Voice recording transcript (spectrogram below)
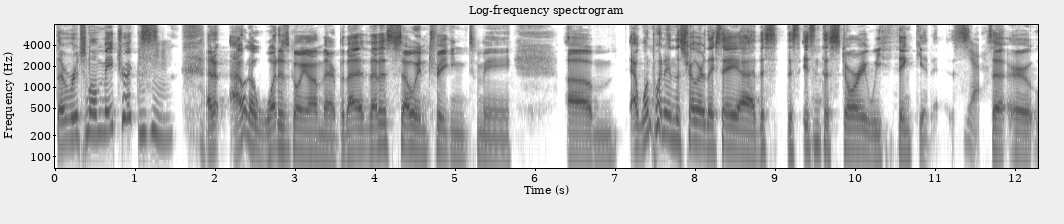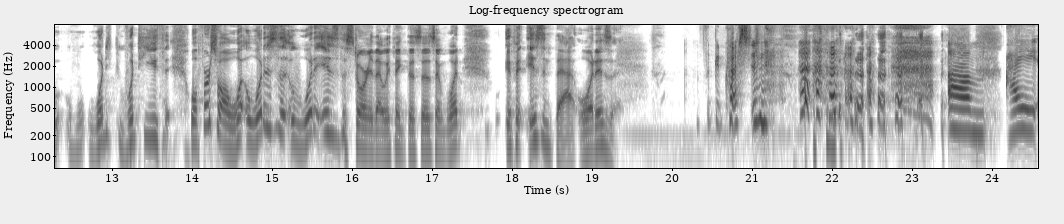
the original Matrix. Mm-hmm. I don't I don't know what is going on there, but that that is so intriguing to me. Um, at one point in this trailer, they say uh, this this isn't the story we think it is. Yeah. So, or what what do you think? Well, first of all, what what is the what is the story that we think this is, and what if it isn't that? What is it? That's a good question. um, I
